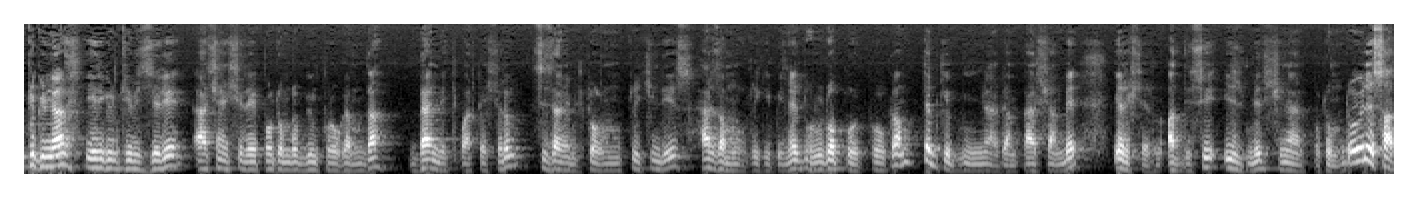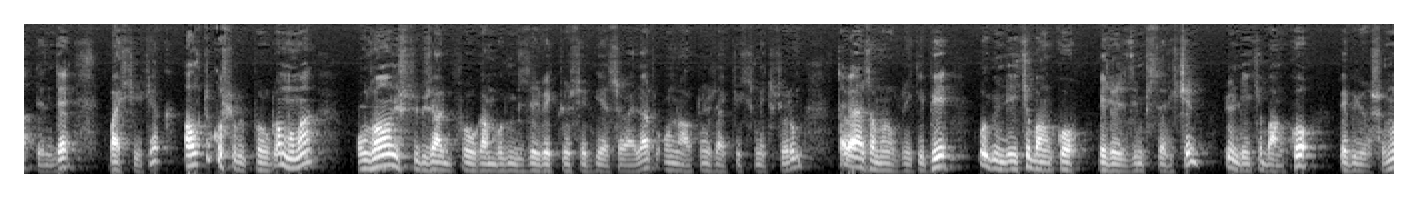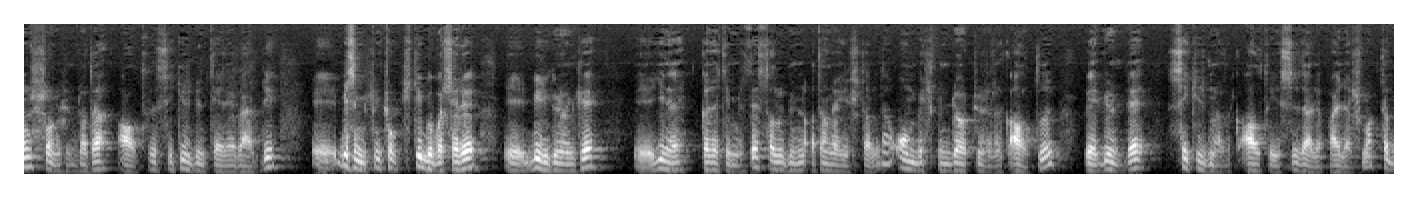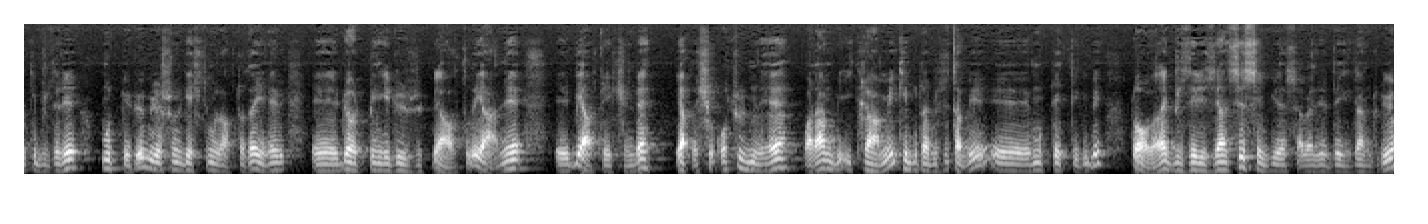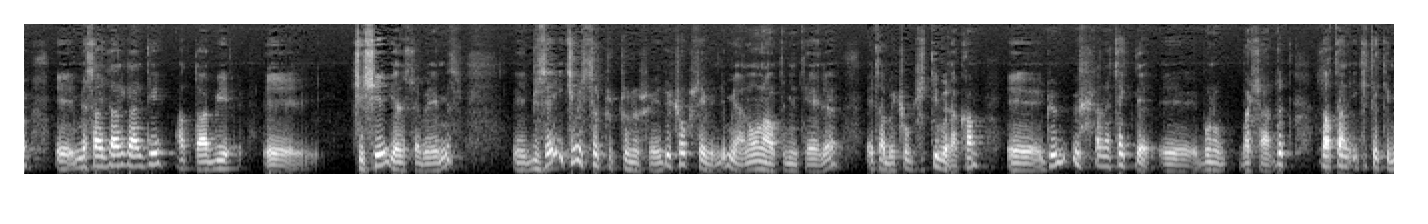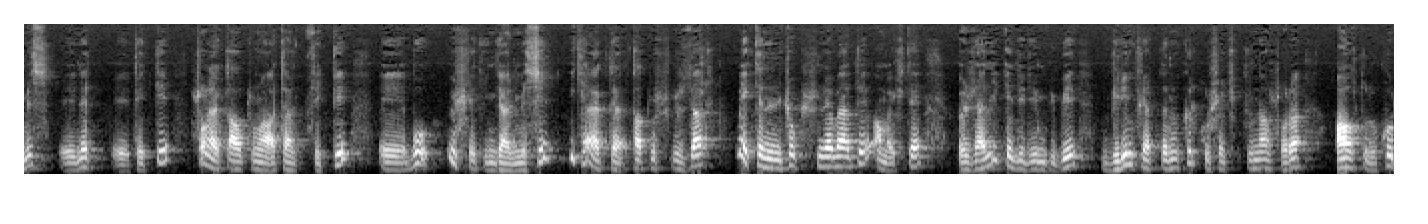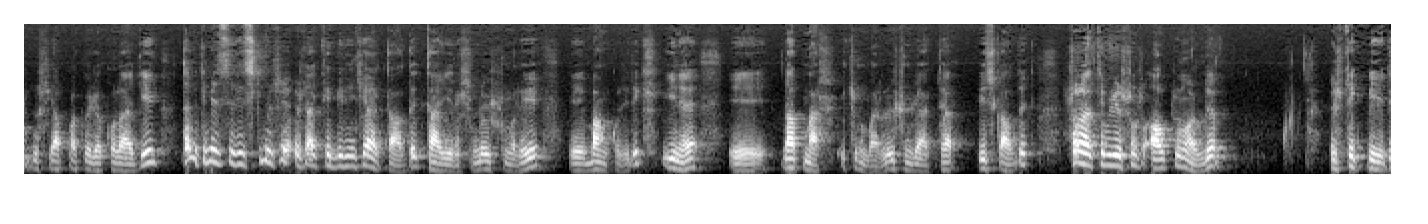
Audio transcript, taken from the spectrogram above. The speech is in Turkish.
Mutlu günler, yeni gün temizleri. Erşen Şire Podum'da gün programında ben ve ekip arkadaşlarım sizlerle birlikte olmanın mutlu içindeyiz. Her zaman olduğu gibi yine dolu dolu program. Tabii ki günlerden Perşembe yarışların adresi İzmir Şiner Podum'da. Öğle saatlerinde başlayacak. Altı koşulu bir program ama olağanüstü güzel bir program bugün bizleri bekliyor sevgili severler. Onun altını özellikle çizmek istiyorum. Tabii her zaman olduğu gibi bugün de iki banko belirledim sizler için. Dün de iki banko ve biliyorsunuz sonucunda da 6-8 bin TL verdi. Ee, bizim için çok ciddi bir başarı. Ee, bir gün önce e, yine gazetemizde Salı günü Adana yarışlarında 15.400 liralık altı ve dün de 8 bin liralık altıyı sizlerle paylaşmak tabii ki bizleri mutlu ediyor. Biliyorsunuz geçtiğimiz haftada yine e, 4700'lük bir altılı yani e, bir hafta içinde yaklaşık 30 bin liraya varan bir ikrami ki bu da bizi tabii e, mutlu ettiği gibi doğal olarak bizleri izleyen siz sevgili severleri de ilgilendiriyor. E, mesajlar geldi. Hatta bir e, kişi yarışseverimiz e, bize iki misir tuttuğunu söyledi. Çok sevindim yani 16 bin TL. E tabii çok ciddi bir rakam. E, dün 3 tane tekle e, bunu başardık. Zaten iki tekimiz e, net e, tekti. Son ayakta altına alternatif tekti. E, bu 3 tekin gelmesi iki ayakta tatlı sürprizler beklenenin çok üstünde verdi ama işte özellikle dediğim gibi birim fiyatlarının 40 kuruşa çıktığından sonra altılı kurgusu yapmak öyle kolay değil. Tabii ki biz riskimizi özellikle birinci ayakta aldık. Tay yarışında 3 numarayı e, banko dedik. Yine e, Dakmar 2 numaralı 3. ayakta risk aldık. Son ayakta biliyorsunuz 6 numaralı Üstek Bey'i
